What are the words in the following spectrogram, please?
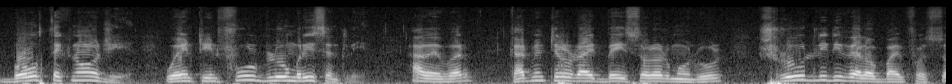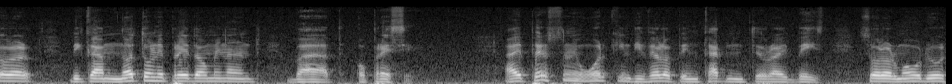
Both technology went in full bloom recently. However, cadmium telluride based solar module shrewdly developed by First Solar become not only predominant but oppressive. I personally work in developing cadmium telluride based solar module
